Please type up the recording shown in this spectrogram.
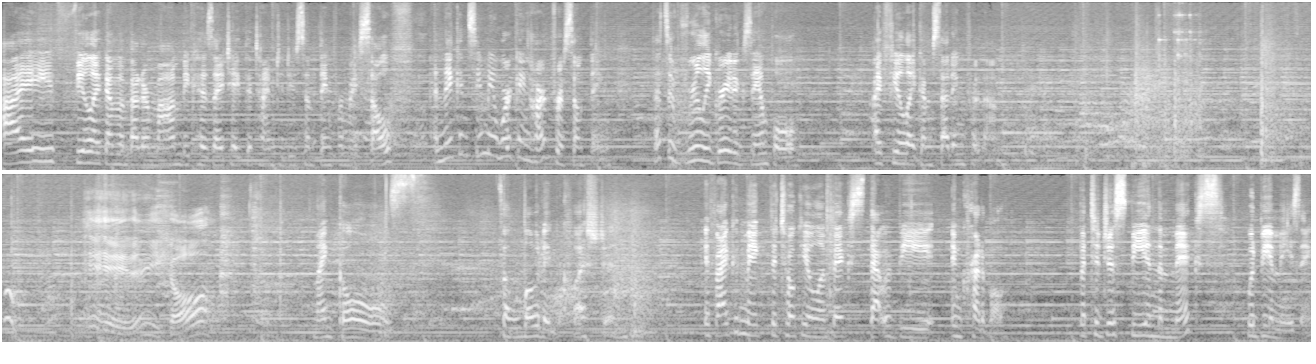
I feel like I'm a better mom because I take the time to do something for myself and they can see me working hard for something. That's a really great example I feel like I'm setting for them. Hey, there you go. My goals. It's a loaded question. If I could make the Tokyo Olympics, that would be incredible. But to just be in the mix would be amazing.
